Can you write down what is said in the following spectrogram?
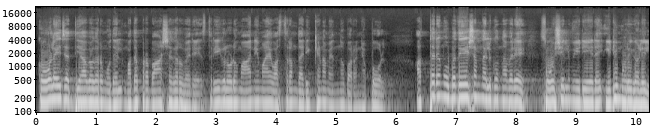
കോളേജ് അധ്യാപകർ മുതൽ മതപ്രഭാഷകർ വരെ സ്ത്രീകളോട് മാന്യമായ വസ്ത്രം ധരിക്കണമെന്ന് പറഞ്ഞപ്പോൾ അത്തരം ഉപദേശം നൽകുന്നവരെ സോഷ്യൽ മീഡിയയുടെ ഇടിമുറികളിൽ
